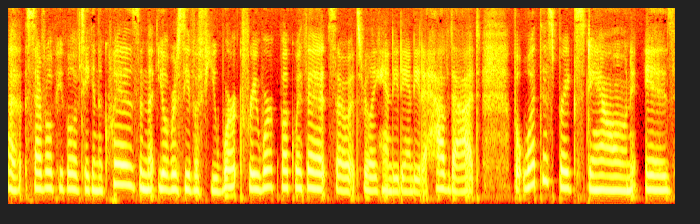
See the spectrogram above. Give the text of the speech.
uh, several people have taken the quiz, and that you'll receive a few work free workbook with it. So it's really handy dandy to have that. But what this breaks down is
